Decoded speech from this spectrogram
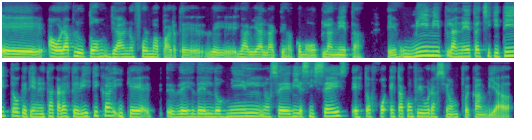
eh, ahora Plutón ya no forma parte de la Vía Láctea como planeta. Es un mini planeta chiquitito que tiene estas características y que desde el 2016 esto esta configuración fue cambiada.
